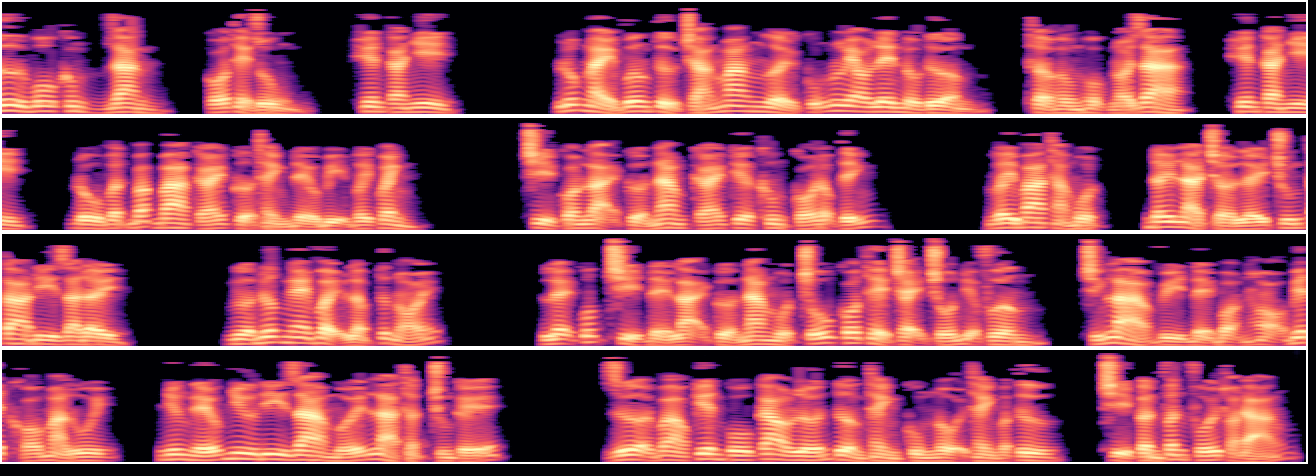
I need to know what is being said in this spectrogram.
hư vô không gian có thể dùng, hiên ca nhi. Lúc này vương tử tráng mang người cũng leo lên đầu tường, thở hồng hộc nói ra, hiên ca nhi, đồ vật bắc ba cái cửa thành đều bị vây quanh. Chỉ còn lại cửa nam cái kia không có động tĩnh. Vây ba thả một, đây là chờ lấy chúng ta đi ra đây. Ngựa nước nghe vậy lập tức nói, lệ quốc chỉ để lại cửa nam một chỗ có thể chạy trốn địa phương, chính là vì để bọn họ biết khó mà lui, nhưng nếu như đi ra mới là thật trung kế. Dựa vào kiên cố cao lớn tường thành cùng nội thành vật tư, chỉ cần phân phối thỏa đáng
